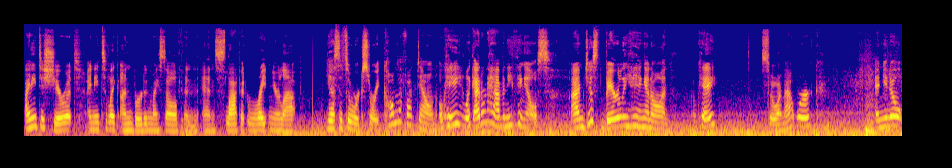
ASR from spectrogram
I need to share it. I need to like unburden myself and, and slap it right in your lap. Yes, it's a work story. Calm the fuck down, okay? Like, I don't have anything else. I'm just barely hanging on, okay? So I'm at work, and you know,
